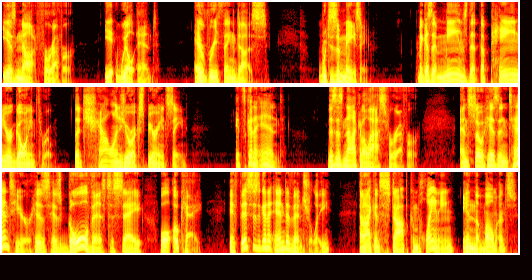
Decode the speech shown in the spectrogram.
is not forever. It will end. Everything does, which is amazing because it means that the pain you're going through, the challenge you're experiencing, it's going to end. This is not going to last forever. And so his intent here, his his goal is to say, well, okay, if this is going to end eventually and I can stop complaining in the moment,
